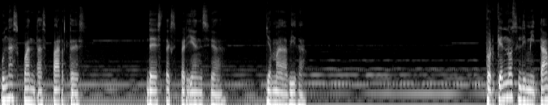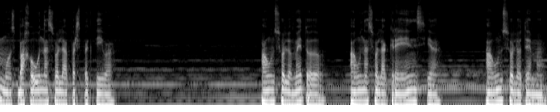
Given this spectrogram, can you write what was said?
unas cuantas partes de esta experiencia llamada vida? ¿Por qué nos limitamos bajo una sola perspectiva? A un solo método, a una sola creencia, a un solo tema.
